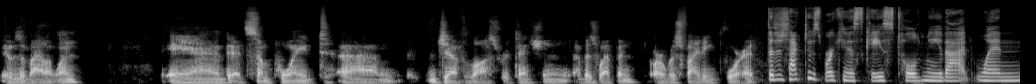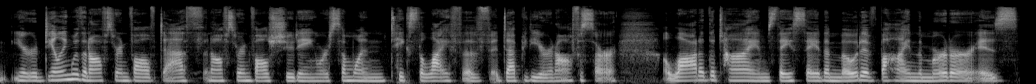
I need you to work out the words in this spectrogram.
it was a violent one. And at some point, um, Jeff lost retention of his weapon or was fighting for it. The detectives working this case told me that when you're dealing with an officer involved death, an officer involved shooting, where someone takes the life of a deputy or an officer, a lot of the times they say the motive behind the murder is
